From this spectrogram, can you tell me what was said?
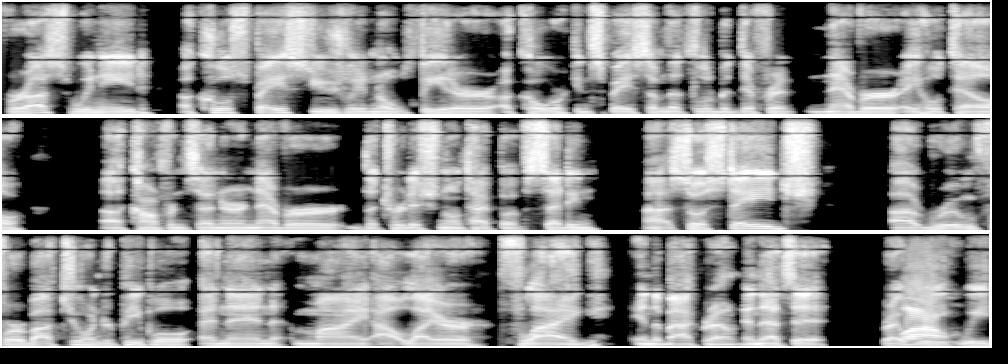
For us, we need a cool space, usually an old theater, a co-working space, something that's a little bit different. Never a hotel, a conference center, never the traditional type of setting. Uh, so a stage, uh, room for about 200 people, and then my outlier flag in the background, and that's it. Right? Wow. We we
